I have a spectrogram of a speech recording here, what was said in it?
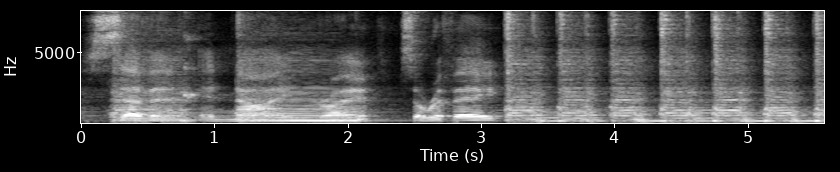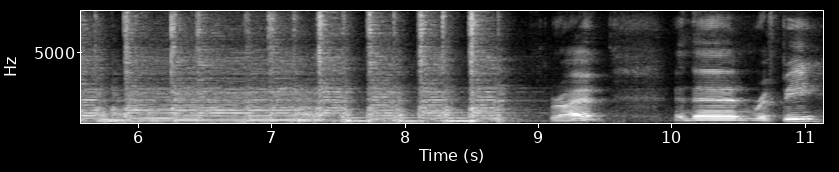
7, and 9, right? So riff A. Right? And then riff B.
